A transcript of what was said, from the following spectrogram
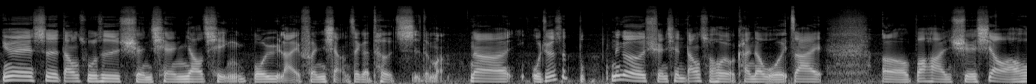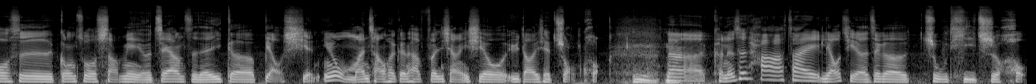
因为是当初是选签邀请博宇来分享这个特质的嘛，那我觉得是不那个选签当时候有看到我在呃包含学校啊或是工作上面有这样子的一个表现，因为我蛮常会跟他分享一些我遇到一些状况，嗯，那可能是他在了解了这个主题之后，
